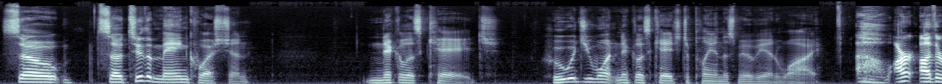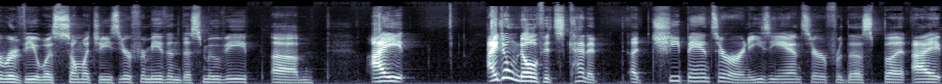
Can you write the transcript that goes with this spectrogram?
so so to the main question, Nicolas Cage. Who would you want Nicolas Cage to play in this movie, and why? Oh, our other review was so much easier for me than this movie. Um, I, I don't know if it's kind of a cheap answer or an easy answer for this, but I,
